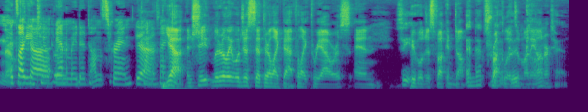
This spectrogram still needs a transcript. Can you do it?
No. It's like uh, VTuber? animated on the screen Yeah. kind of thing. Yeah, and she literally will just sit there like that for like three hours, and See, people just fucking dump and that's truckloads of money on her. content.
